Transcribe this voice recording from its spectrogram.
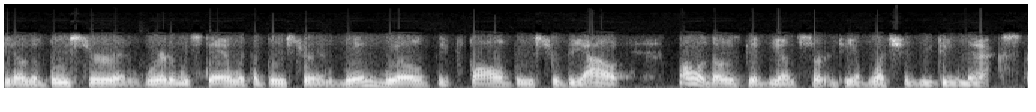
you know, the booster and where do we stand with the booster and when will the fall booster be out? All of those give the uncertainty of what should we do next.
